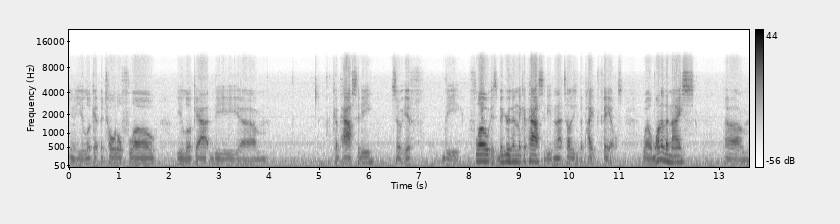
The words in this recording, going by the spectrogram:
you know you look at the total flow you look at the um, capacity. So if the flow is bigger than the capacity then that tells you the pipe fails. Well one of the nice um,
